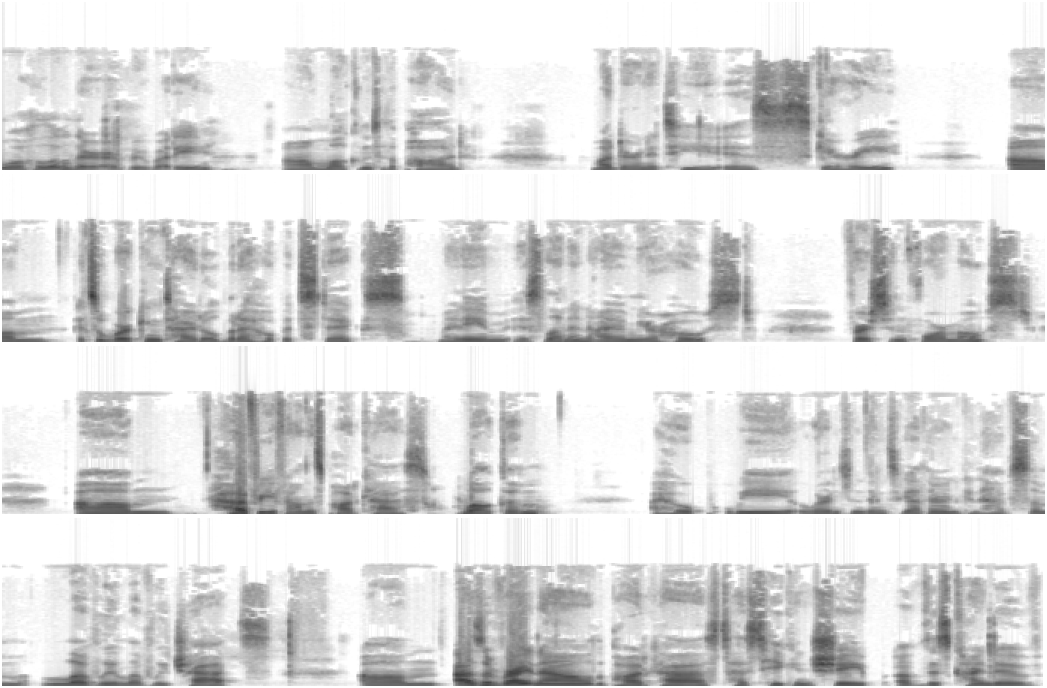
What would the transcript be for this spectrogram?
Well, hello there, everybody. Um, welcome to the pod. Modernity is scary. Um, it's a working title, but I hope it sticks. My name is Lennon. I am your host, first and foremost. Um, however, you found this podcast, welcome. I hope we learn something together and can have some lovely, lovely chats. Um, as of right now, the podcast has taken shape of this kind of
